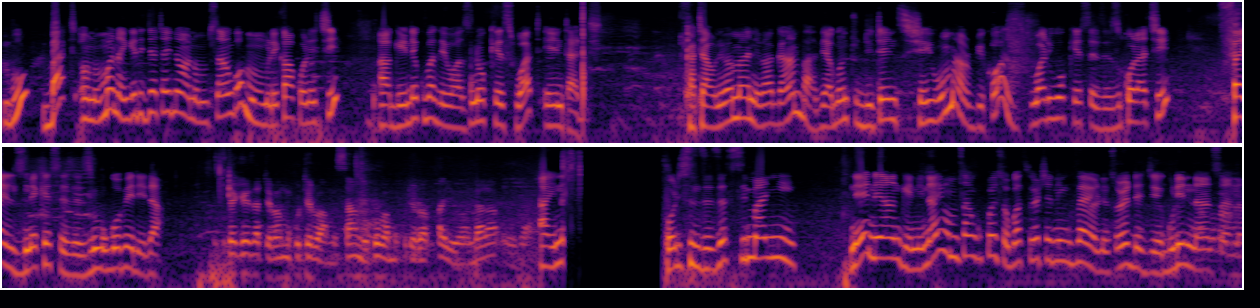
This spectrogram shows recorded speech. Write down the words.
mbu but ono omwana engeri gyatalina wano omusango mumuleke akole ki? Agende kuba there was no case what entered. Kati awo ne bamala ne bagamba they are going to detain Sheikh Umar because waliwo cases ezikola ki? Files ne cases ezimugoberera kitegeeza tebamukute lwa musango gwo bamukute lwa fayiro ndala oba polisi nze ze simanyi naye neyange ninayo omusango polisi ogwa threatening violence already gyeguli enansana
